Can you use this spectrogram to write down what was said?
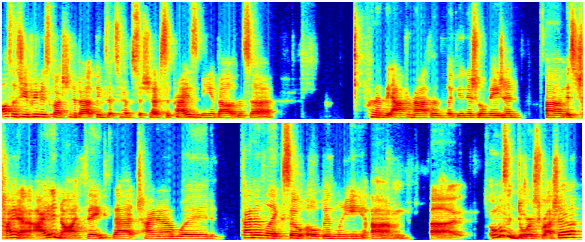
also, to your previous question about things that have, have surprised me about this uh, kind of the aftermath of like the initial invasion um, is China. I did not think that China would kind of like so openly um, uh, almost endorse Russia.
